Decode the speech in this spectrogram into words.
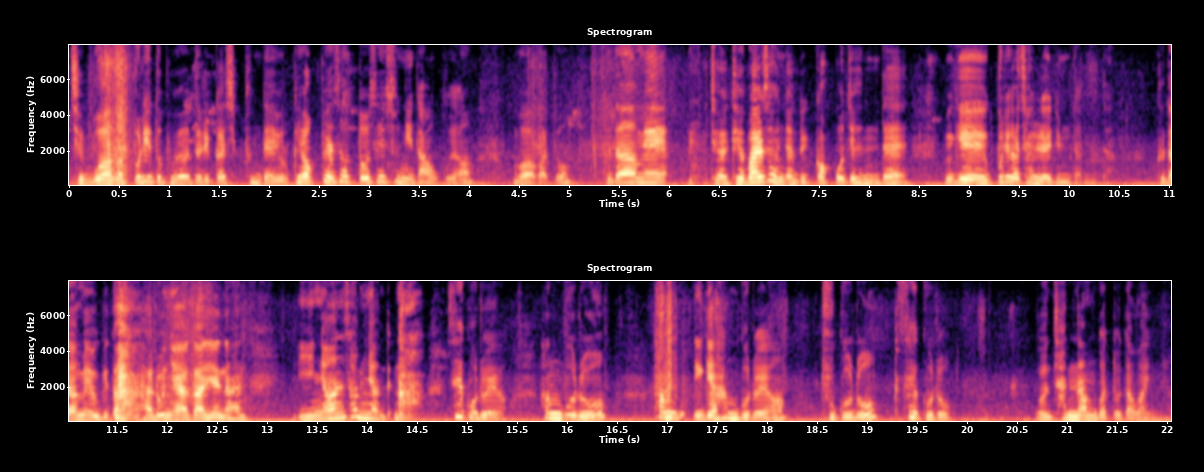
지금 무화과 뿌리도 보여드릴까 싶은데 이렇게 옆에서 또 새순이 나오고요. 무화과도. 그 다음에 제가 개발선전도 꺾고지 했는데 이게 뿌리가 잘 내린답니다. 그 다음에 여기도 아로니아가 얘는 한 2년, 3년 된 거. 세 그루예요. 한 그루, 한, 이게 한 그루예요. 두 그루, 세 그루. 이건 잣나무가 또 나와 있네요.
